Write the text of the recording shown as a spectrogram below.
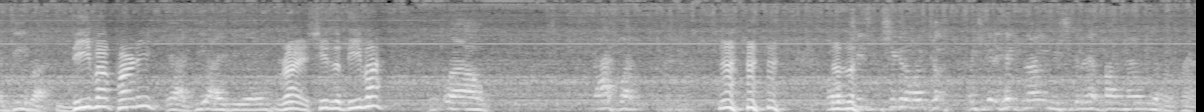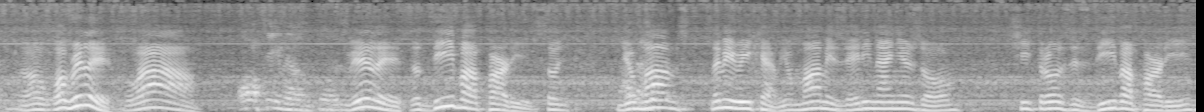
A diva, Diva party? yeah, D I V A. Right. She's a diva. Well, that's what. Well, she's, she's gonna wait till when she gonna hit ninety. She's gonna have about ninety of her friends, oh, really? Wow. all females, of course. Really? The diva party. So your mom's. Let me recap. Your mom is 89 years old. She throws this diva parties.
